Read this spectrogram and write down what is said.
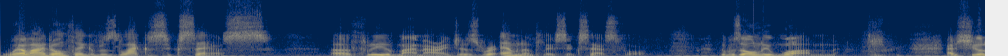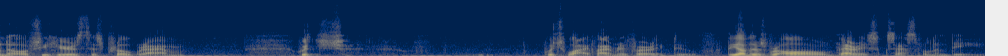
Well, I don't think it was lack of success. Uh, three of my marriages were eminently successful. There was only one, and she'll know if she hears this program, which which wife I'm referring to. The others were all very successful indeed.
